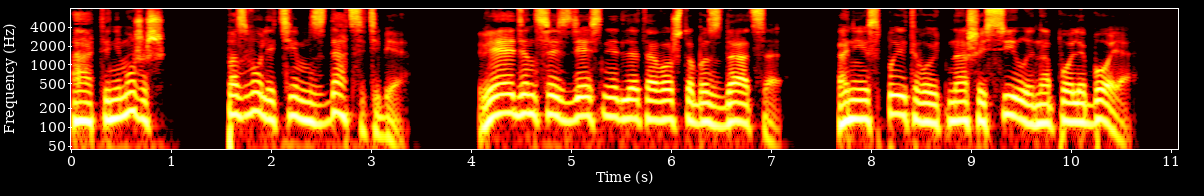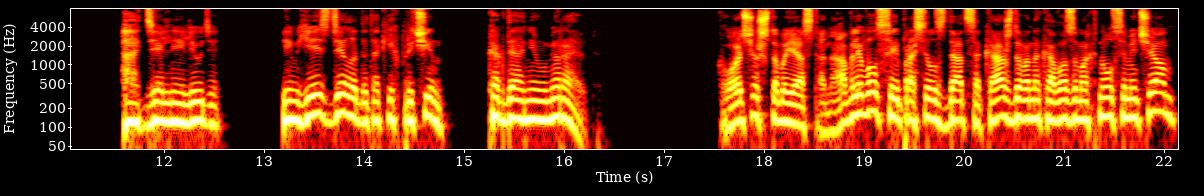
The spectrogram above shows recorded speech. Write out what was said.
«А ты не можешь позволить им сдаться тебе?» «Веденцы здесь не для того, чтобы сдаться. Они испытывают наши силы на поле боя. А отдельные люди? Им есть дело до таких причин, когда они умирают?» «Хочешь, чтобы я останавливался и просил сдаться каждого, на кого замахнулся мечом?»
